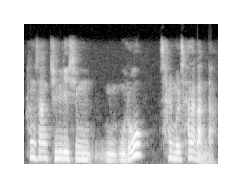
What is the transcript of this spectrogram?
항상 진리심으로 삶을 살아간다.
